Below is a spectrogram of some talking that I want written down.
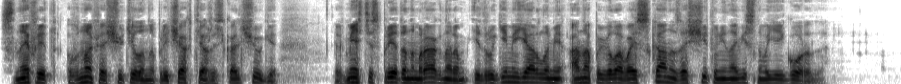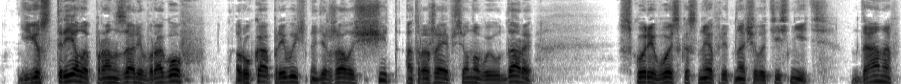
Снефрит вновь ощутила на плечах тяжесть кольчуги. Вместе с преданным Рагнаром и другими ярлами она повела войска на защиту ненавистного ей города. Ее стрелы пронзали врагов, рука привычно держала щит, отражая все новые удары. Вскоре войско Снефрит начало теснить. Данов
